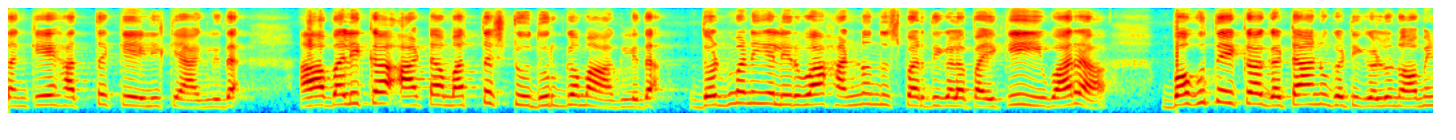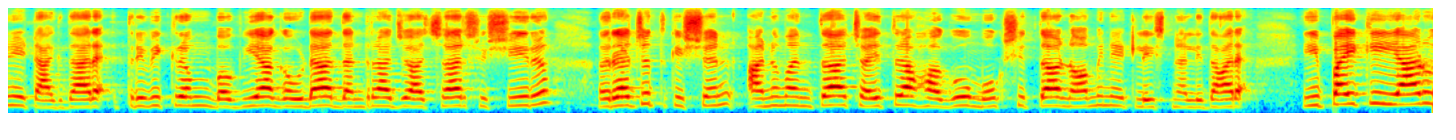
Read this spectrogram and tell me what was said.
ಸಂಖ್ಯೆ ಹತ್ತಕ್ಕೆ ಇಳಿಕೆ ಆಗಲಿದೆ. ಆ ಬಳಿಕ ಆಟ ಮತ್ತಷ್ಟು ದುರ್ಗಮ ಆಗಲಿದೆ. ದೊಡ್ಡಮನೆಯಲ್ಲಿರುವ ಹನ್ನೊಂದು ಸ್ಪರ್ಧಿಗಳ ಪೈಕಿ ಈ ವಾರ ಬಹುತೇಕ ಘಟಾನುಘಟಿಗಳು ನಾಮಿನೇಟ್ ಆಗಿದ್ದಾರೆ. ತ್ರಿವಿಕ್ರಮ್ ಭವ್ಯ ಗೌಡ ಧನರಾಜ್ ಆಚಾರ್, ಶಿಶಿರ್, ರಜತ್ ಕಿಶನ್, ಹನುಮಂತ, ಚೈತ್ರ ಹಾಗೂ ಮೋಕ್ಷಿತಾ ನಾಮಿನೇಟ್ ಲಿಸ್ಟ್ನಲ್ಲಿದ್ದಾರೆ. ಈ ಪೈಕಿ ಯಾರು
